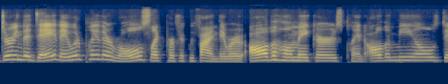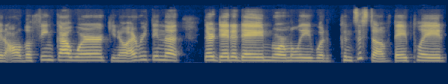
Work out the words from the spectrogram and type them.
during the day they would play their roles like perfectly fine. They were all the homemakers, planned all the meals, did all the finca work, you know, everything that their day-to-day normally would consist of. They played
